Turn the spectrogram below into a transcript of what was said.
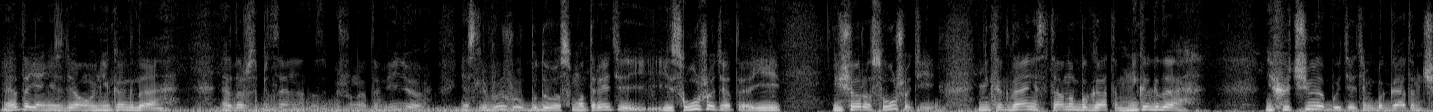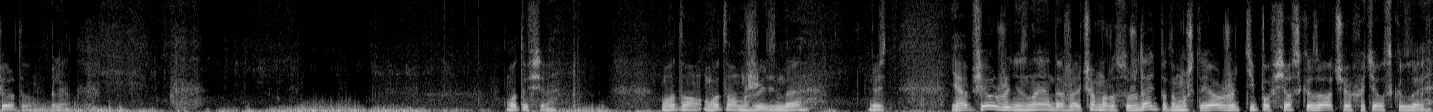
Это я не сделаю никогда. Я даже специально это запишу на это видео. Если выживу, буду его смотреть и, и слушать это, и еще раз слушать, и никогда не стану богатым. Никогда. Не хочу я быть этим богатым чертовым, блин. Вот и все. Вот вам, вот вам жизнь, да? То есть я вообще уже не знаю даже о чем рассуждать, потому что я уже типа все сказал, что я хотел сказать.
